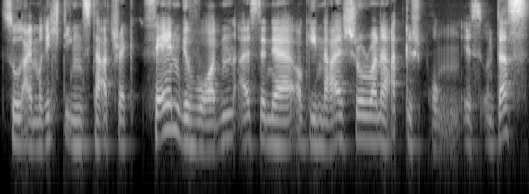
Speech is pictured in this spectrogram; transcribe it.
zu einem richtigen Star Trek Fan geworden, als denn der Original Showrunner abgesprungen ist. Und das,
